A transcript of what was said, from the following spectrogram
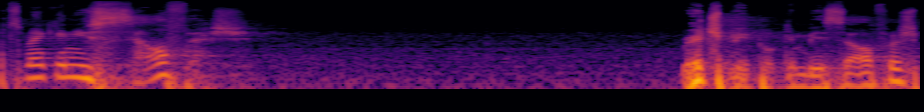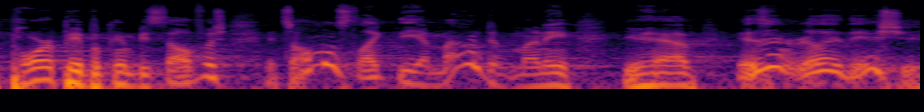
What's making you selfish? Rich people can be selfish, poor people can be selfish. It's almost like the amount of money you have isn't really the issue.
